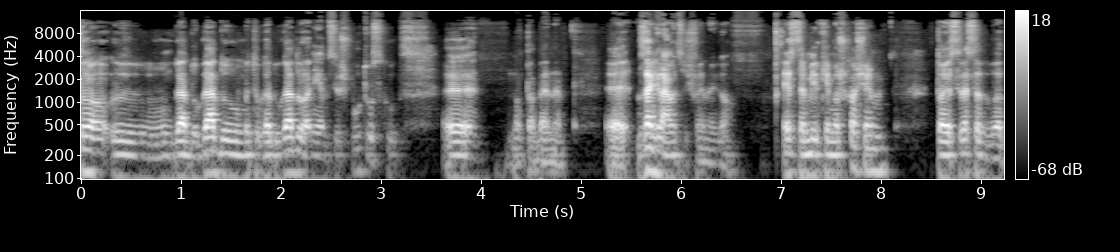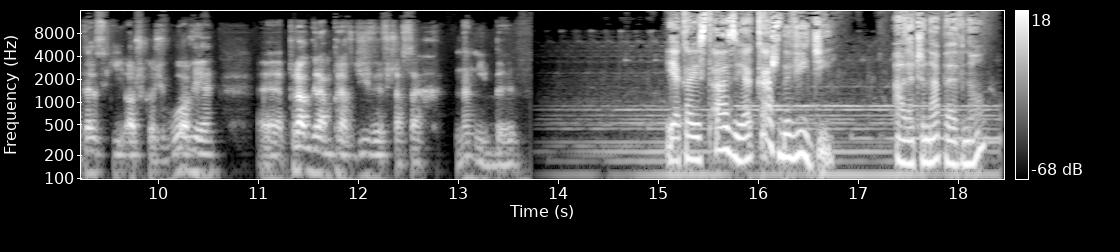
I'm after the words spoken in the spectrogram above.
to y, gadu gadu, my tu gadu gadu, a Niemcy już w półtusku. E, notabene. Zagramy coś fajnego. Jestem Mirkiem Oszkosiem, to jest Reset Obywatelski, Oczkoś w głowie, program prawdziwy w czasach na niby. Jaka jest Azja, każdy widzi. Ale czy na pewno?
